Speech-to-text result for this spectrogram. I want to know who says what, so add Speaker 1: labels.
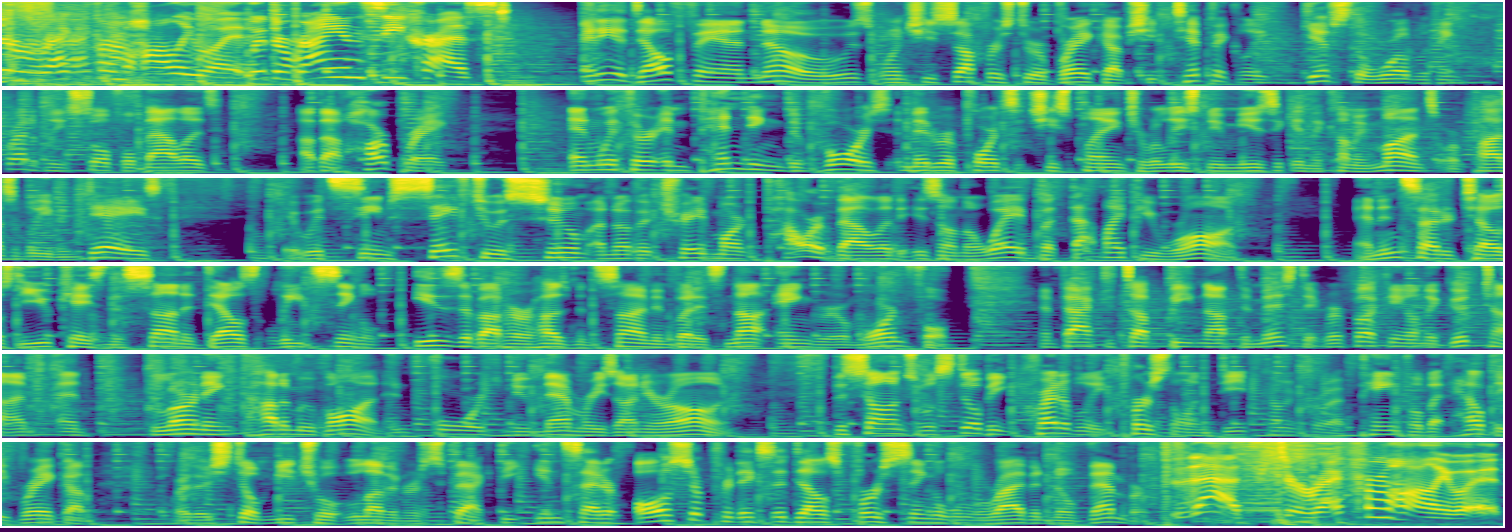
Speaker 1: Direct from Hollywood with Ryan Seacrest.
Speaker 2: Any Adele fan knows when she suffers through a breakup, she typically gifts the world with incredibly soulful ballads about heartbreak. And with her impending divorce, amid reports that she's planning to release new music in the coming months or possibly even days, it would seem safe to assume another trademark power ballad is on the way, but that might be wrong. An insider tells the UK's The Sun Adele's lead single is about her husband Simon, but it's not angry or mournful. In fact, it's upbeat and optimistic, reflecting on the good times and learning how to move on and forge new memories on your own. The songs will still be incredibly personal and deep, coming from a painful but healthy breakup where there's still mutual love and respect. The insider also predicts Adele's first single will arrive in November.
Speaker 1: That's direct from Hollywood.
